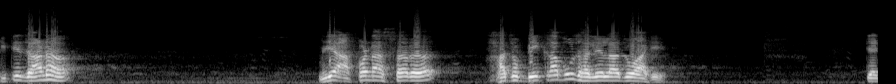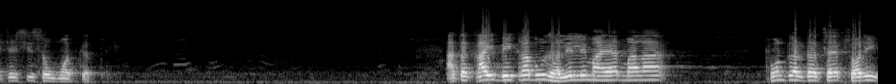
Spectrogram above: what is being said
तिथे जाणं? म्हणजे आपण असणार हा जो बेकाबू झालेला जो आहे त्याच्याशी संवाद करताय आता काही बेकाबू झालेले माया मला फोन करतात साहेब सॉरी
